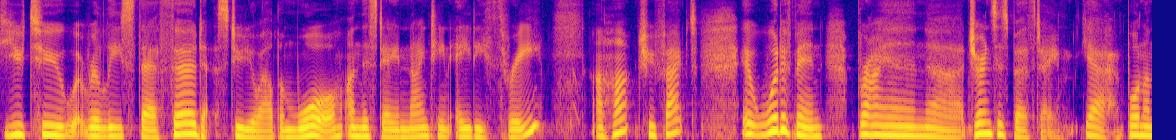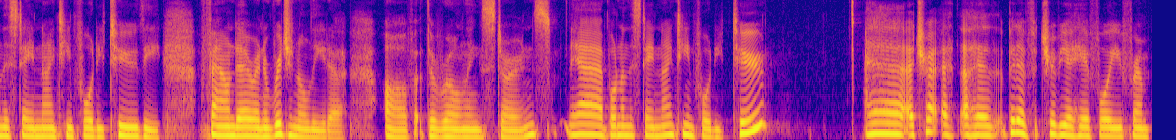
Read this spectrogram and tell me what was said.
U2 released their third studio album, War, on this day in 1983. Uh huh, true fact. It would have been Brian uh, Jones's birthday. Yeah, born on this day in 1942, the founder and original leader of the Rolling Stones. Yeah, born on this day in 1942. Uh, a, tra- a, a, bit of trivia here for you from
